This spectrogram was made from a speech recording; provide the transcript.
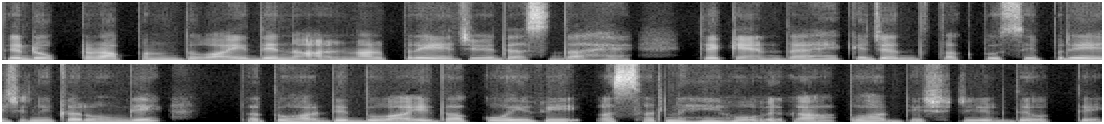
ਤੇ ਡਾਕਟਰ ਆਪਾਂ ਨੂੰ ਦਵਾਈ ਦੇ ਨਾਲ ਨਾਲ ਪ੍ਰੇਜ ਵੀ ਦੱਸਦਾ ਹੈ, ਤੇ ਕਹਿੰਦਾ ਹੈ ਕਿ ਜਦ ਤੱਕ ਤੁਸੀਂ ਪ੍ਰੇਜ ਨਹੀਂ ਕਰੋਗੇ ਤਾਂ ਤੁਹਾਡੀ ਦਵਾਈ ਦਾ ਕੋਈ ਵੀ ਅਸਰ ਨਹੀਂ ਹੋਵੇਗਾ ਤੁਹਾਡੇ ਸਰੀਰ ਦੇ ਉੱਤੇ।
